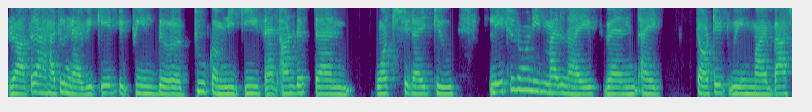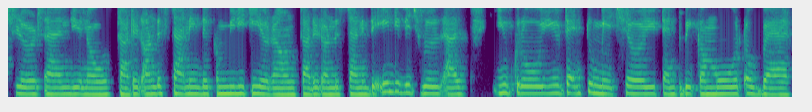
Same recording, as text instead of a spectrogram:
Rather, I had to navigate between the two communities and understand what should I do. Later on in my life, when I started doing my bachelor's and you know started understanding the community around started understanding the individuals as you grow you tend to mature you tend to become more aware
